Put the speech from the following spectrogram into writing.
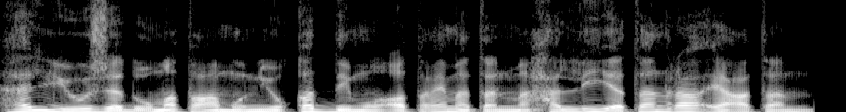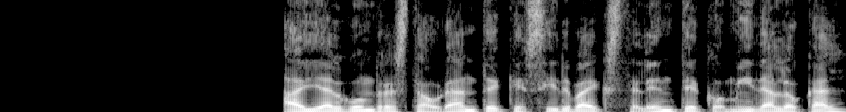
هل يوجد مطعم يقدم أطعمة محلية رائعة؟ ¿Hay algún restaurante que sirva excelente comida local?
